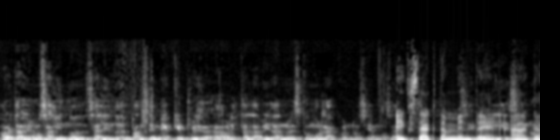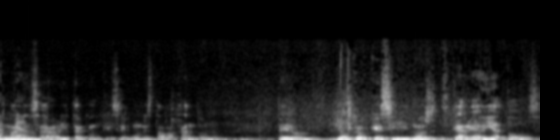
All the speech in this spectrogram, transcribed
Ahorita venimos saliendo, saliendo de pandemia, que pues ahorita la vida no es como la conocíamos. Exactamente, Se a normalizar ahorita con que según está bajando, ¿no? Pero yo creo que sí nos cargaría a todos.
